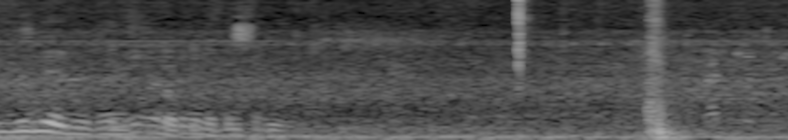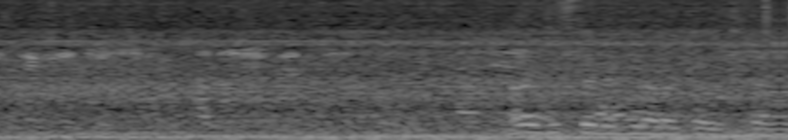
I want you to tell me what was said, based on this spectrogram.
Sizin Aracı sebebini anlatalım işte.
